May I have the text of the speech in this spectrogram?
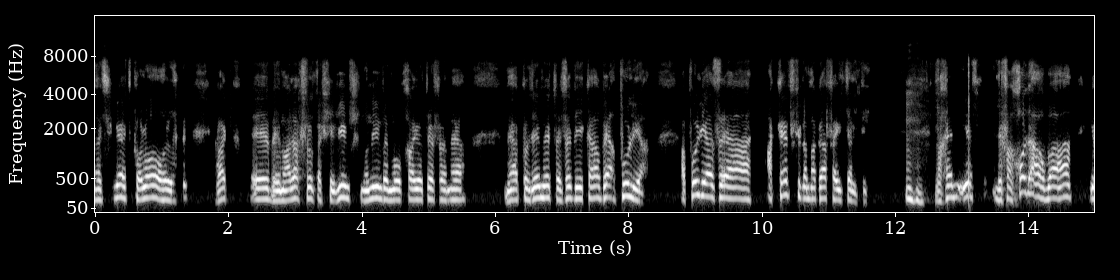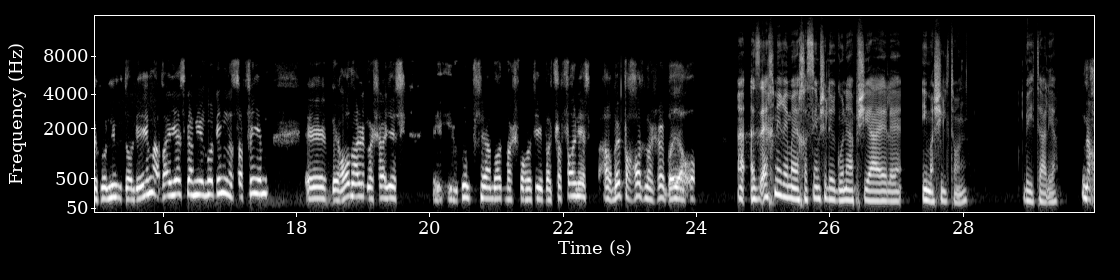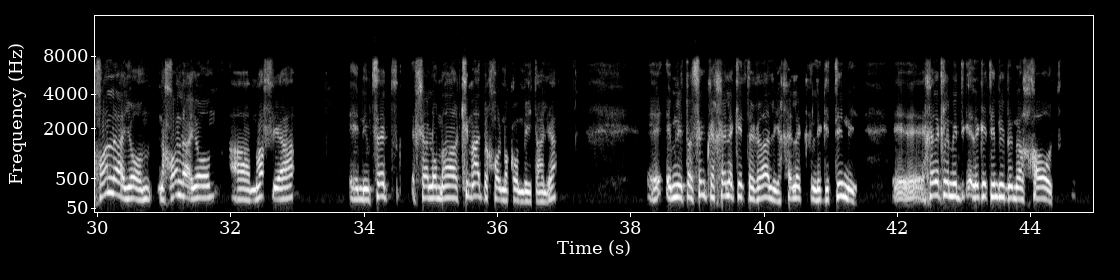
להשמיע את קולו רק אה, במהלך שנות ה-70, 80 ומאוחר יותר של המאה הקודמת, וזה בעיקר באפוליה. אפוליה זה העקב של המגף האיטלקי. Mm-hmm. לכן יש לפחות ארבעה ארגונים גדולים, אבל יש גם ארגונים נוספים, אה, ברומא למשל יש ארגון פשיעה מאוד משמעותי, בצפון יש הרבה פחות מאשר בדרום. אז איך נראים היחסים של ארגוני הפשיעה האלה עם השלטון באיטליה? נכון להיום, נכון להיום, המאפיה אה, נמצאת, אפשר לומר, כמעט בכל מקום באיטליה. אה, הם נתפסים כחלק אינטגרלי, חלק לגיטימי אה, חלק לגיטימי במרכאות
